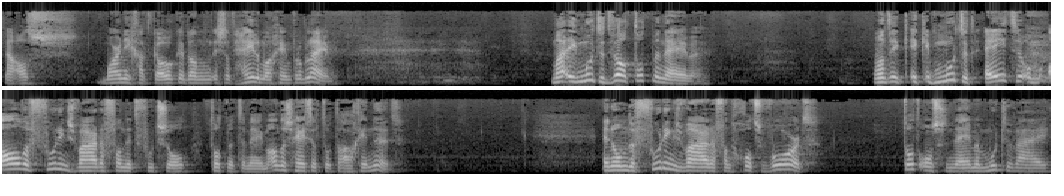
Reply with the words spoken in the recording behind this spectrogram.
Nou, als Marnie gaat koken, dan is dat helemaal geen probleem. Maar ik moet het wel tot me nemen. Want ik, ik, ik moet het eten om al de voedingswaarde van dit voedsel tot me te nemen. Anders heeft het totaal geen nut. En om de voedingswaarde van Gods woord tot ons te nemen, moeten wij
